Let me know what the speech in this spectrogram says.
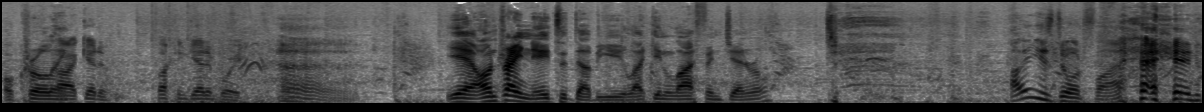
or crawling. Alright, get him. Fucking get him, boy. Yeah, Andre needs a W, like in life in general. I think he's doing fine.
